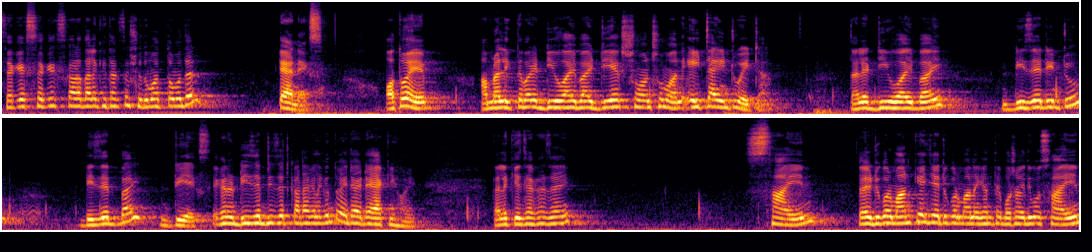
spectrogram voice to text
sec x sec x কারা তাহলে কি থাকছে? শুধুমাত্র আমাদের ট্যান এক্স অতএব আমরা লিখতে পারি ডিওয়াই বাই ডিএক্স সমান সমান এইটা ইন্টু এইটা। তাহলে D Y by D Z into D Z by D X এখানে ডিজেড ডিজেড কাটা গেলে কিন্তু এটা এটা একই হয়। তাহলে কি দেখা যায়? সাইন তাহলে এটুকুর মান কি? এই যে এটুকুর মান এখান থেকে বসাই দিব sine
